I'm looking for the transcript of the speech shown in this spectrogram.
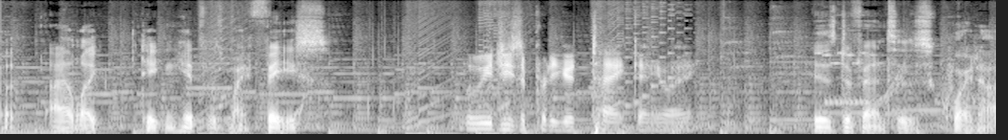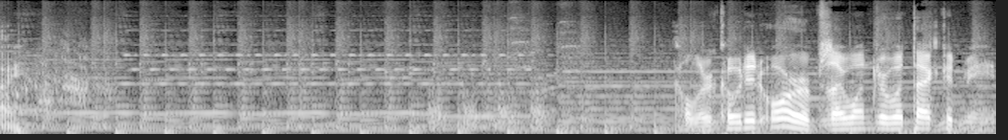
but I like taking hits with my face. Luigi's a pretty good tank anyway. His defense is quite high. Color-coded orbs, I wonder what that could mean.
